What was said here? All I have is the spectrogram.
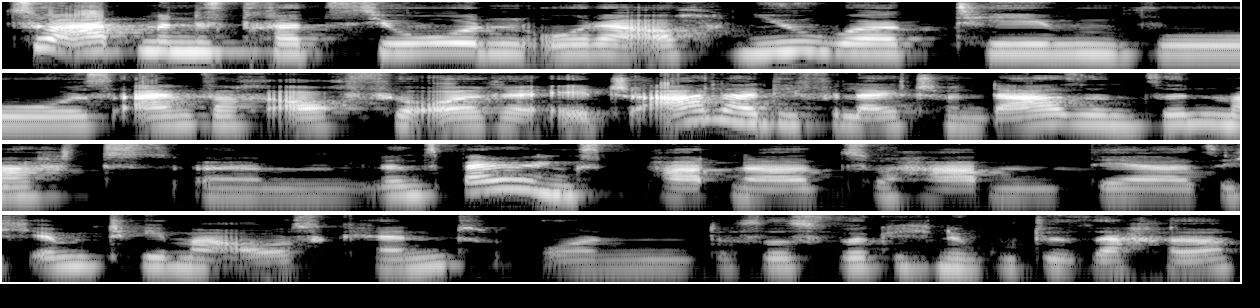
zur Administration oder auch New Work-Themen, wo es einfach auch für eure HRler, die vielleicht schon da sind, Sinn macht, ähm, einen Sparingspartner zu haben, der sich im Thema auskennt. Und das ist wirklich eine gute Sache.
